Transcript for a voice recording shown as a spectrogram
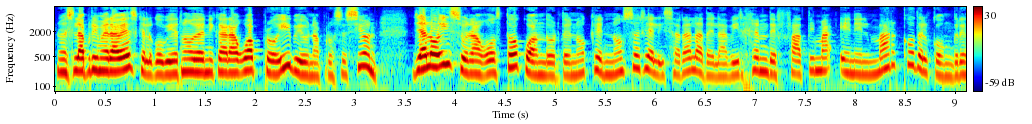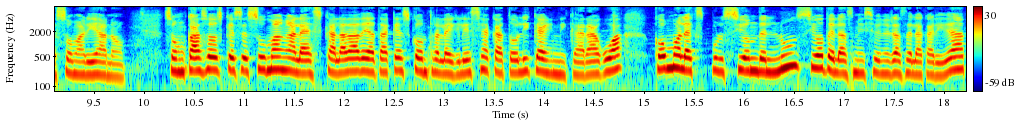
No es la primera vez que el gobierno de Nicaragua prohíbe una procesión. Ya lo hizo en agosto cuando ordenó que no se realizara la de la Virgen de Fátima en el marco del Congreso Mariano. Son casos que se suman a la escalada de ataques contra la Iglesia Católica en Nicaragua, como la expulsión del nuncio de las misioneras de la caridad,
